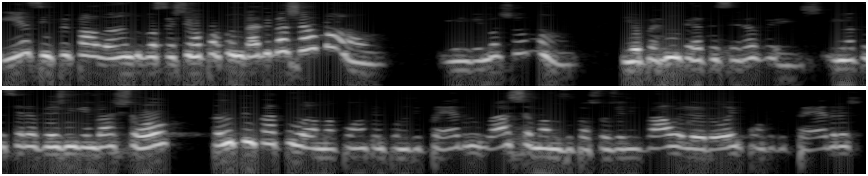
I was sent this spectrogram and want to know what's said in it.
E assim, fui falando, vocês tinham a oportunidade de baixar a mão. E ninguém baixou a mão. E eu perguntei a terceira vez. E na terceira vez ninguém baixou, tanto em Catuama quanto em Ponto de Pedras. Lá chamamos o pastor Genival, ele orou em Ponto de Pedras.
